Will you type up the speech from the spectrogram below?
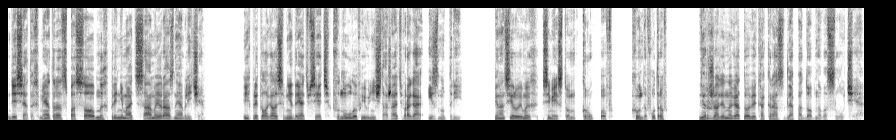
десятых метра, способных принимать самые разные обличия. Их предполагалось внедрять в сеть фнулов и уничтожать врага изнутри. Финансируемых семейством круппов хундофутеров держали наготове как раз для подобного случая.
